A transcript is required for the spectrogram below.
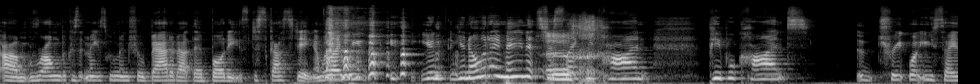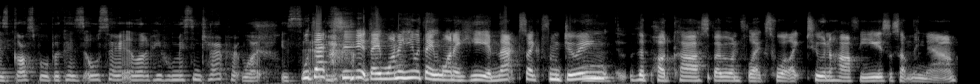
um, wrong because it makes women feel bad about their bodies, disgusting." And we're like, we, you, you know what I mean? It's just like you can't, people can't Uh, treat what you say as gospel because also a lot of people misinterpret what is said. Well, that's it. They want to hear what they want to hear. And that's like from doing mm. the podcast Bobo and Flex for like two and a half years or something now.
